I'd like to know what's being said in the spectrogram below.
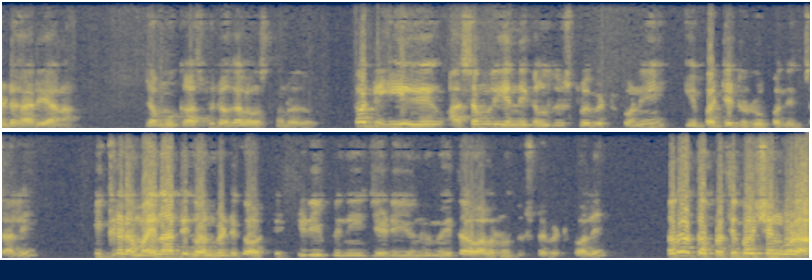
అండ్ హర్యానా. జమ్మూ కాశ్మీర్ ఒకవేళ వస్తున్నారు కాబట్టి ఈ అసెంబ్లీ ఎన్నికలను దృష్టిలో పెట్టుకొని ఈ బడ్జెట్ రూపొందించాలి. ఇక్కడ మైనార్టీ గవర్నమెంట్ కాబట్టి టీడీపీని జేడీయూని మిగతా వాళ్ళను దృష్టిలో పెట్టుకోవాలి. తర్వాత ప్రతిపక్షం కూడా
